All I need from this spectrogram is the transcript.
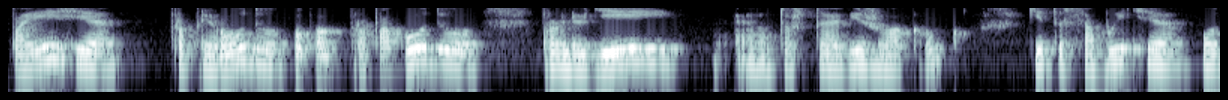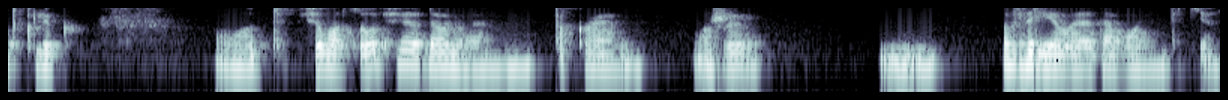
поэзия про природу, про погоду, про людей, э, то, что я вижу вокруг, какие-то события, отклик. Вот. Философия даже такая уже зрелая довольно-таки.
